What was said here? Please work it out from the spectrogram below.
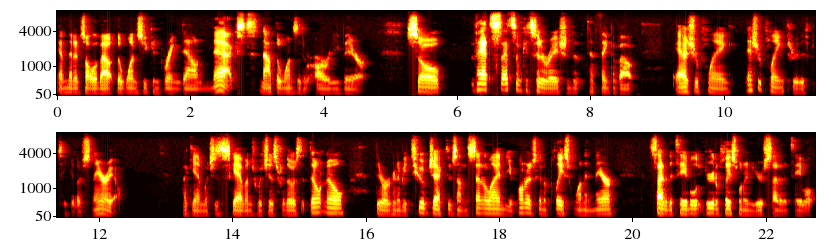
And then it's all about the ones you can bring down next, not the ones that are already there. So that's that's some consideration to, to think about as you're playing as you're playing through this particular scenario. Again, which is scavenge, which is for those that don't know, there are going to be two objectives on the center line. The opponent is going to place one in their side of the table. You're going to place one on your side of the table.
